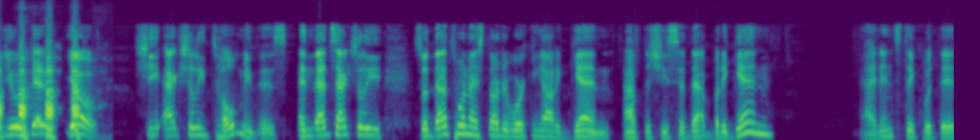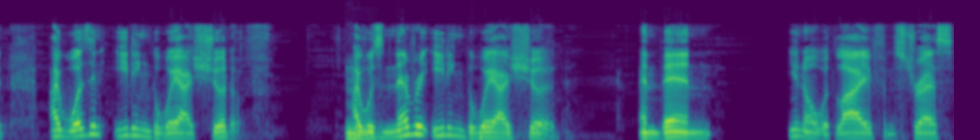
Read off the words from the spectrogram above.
you were getting yo. She actually told me this, and that's actually so. That's when I started working out again after she said that. But again, I didn't stick with it. I wasn't eating the way I should have. I Mm. was never eating the way I should. And then, you know, with life and stress,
